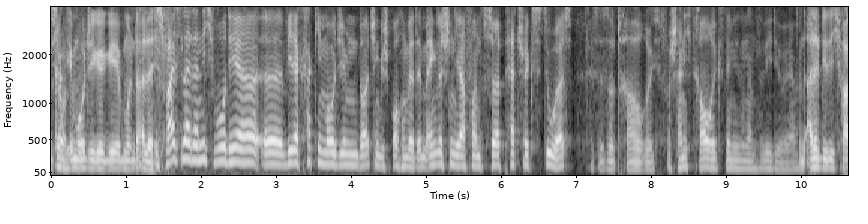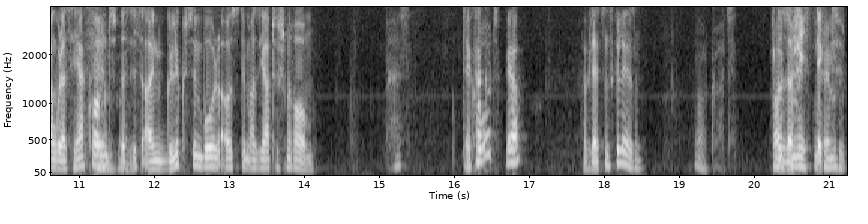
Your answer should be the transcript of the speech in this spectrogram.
Situation. Kack-Emoji gegeben und alles. Ich weiß leider nicht, wo der, äh, wie der Kack-Emoji im Deutschen gesprochen wird. Im Englischen ja von Sir Patrick Stewart. das ist so traurig. Wahrscheinlich traurigste in diesem ganzen Video, ja. Und alle, die sich fragen, wo das herkommt, Film, das ist ein Glückssymbol aus dem asiatischen Raum. Was? Der, Kack- Code? Ja. Habe ich letztens gelesen. Oh Gott. Wollen da zum nächsten steckt- Film?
